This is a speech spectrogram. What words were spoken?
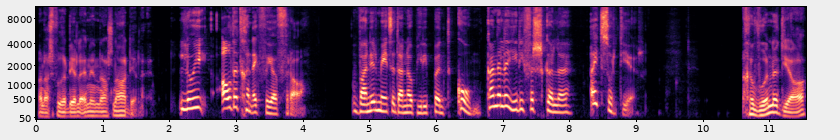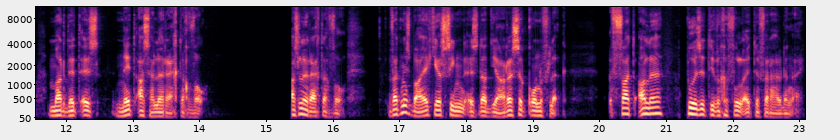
Want daar's voordele in en daar's nadele in. Louis, altyd gaan ek vir jou vra. Wanneer mense dan nou op hierdie punt kom, kan hulle hierdie verskille uitsorteer? Gewoonlik ja, maar dit is net as hulle regtig wil. As hulle regtig wil. Wat mens baie keer sien is dat jare se konflik vat alle positiewe gevoel uit 'n verhouding uit.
